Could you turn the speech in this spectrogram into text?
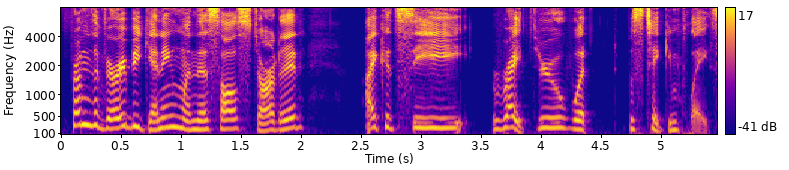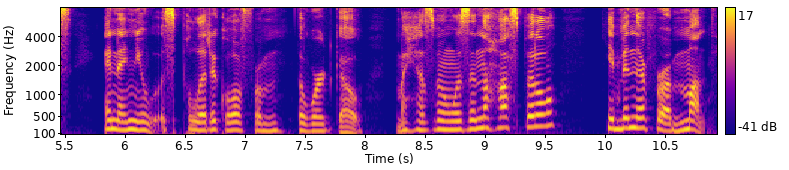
From the very beginning, when this all started, I could see right through what was taking place. And I knew it was political from the word go. My husband was in the hospital. He'd been there for a month.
